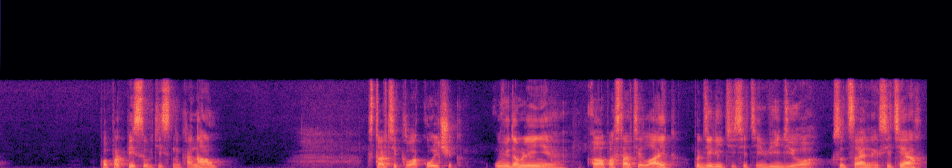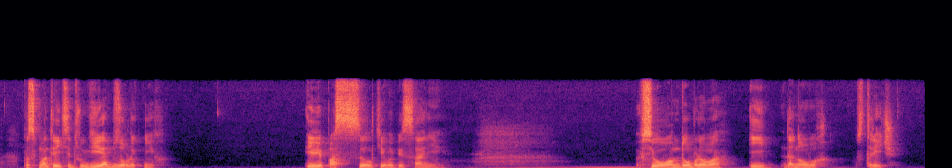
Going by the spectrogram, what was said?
Подписывайтесь на канал, ставьте колокольчик, уведомления, а, поставьте лайк, поделитесь этим видео в социальных сетях, посмотрите другие обзоры книг или по ссылке в описании. Всего вам доброго и до новых встреч!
